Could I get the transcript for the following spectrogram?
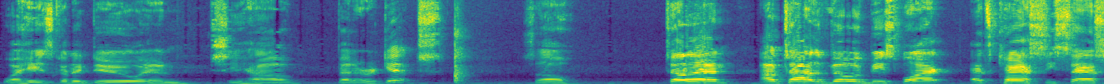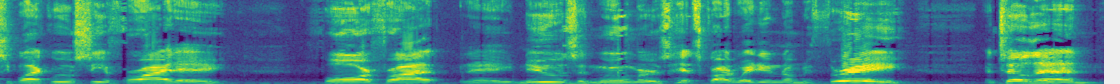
what he's gonna do and see how better it gets. So, till then, I'm Tyler Villa Beast Black. That's Cassie Sassy Black. We will see you Friday for Friday news and rumors. Hit Squad Radio number three. Until then.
